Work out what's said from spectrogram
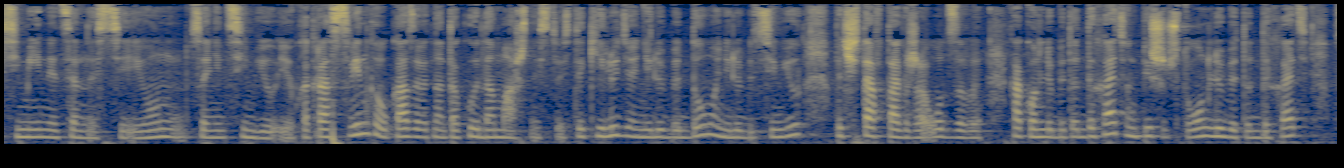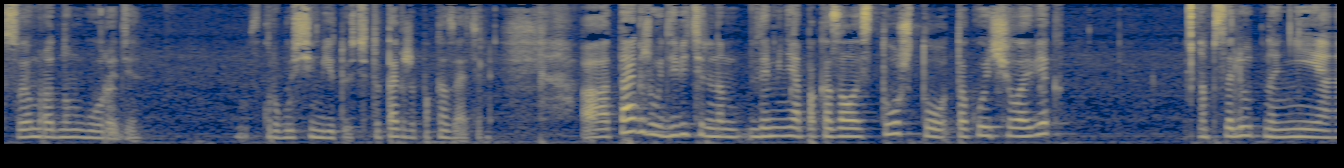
семейные ценности, и он ценит семью. И как раз свинка указывает на такую домашность. То есть такие люди, они любят дом, они любят семью. Почитав также отзывы, как он любит отдыхать, он пишет, что он любит отдыхать в своем родном городе в кругу семьи, то есть это также показатель. А также удивительным для меня показалось то, что такой человек – абсолютно не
